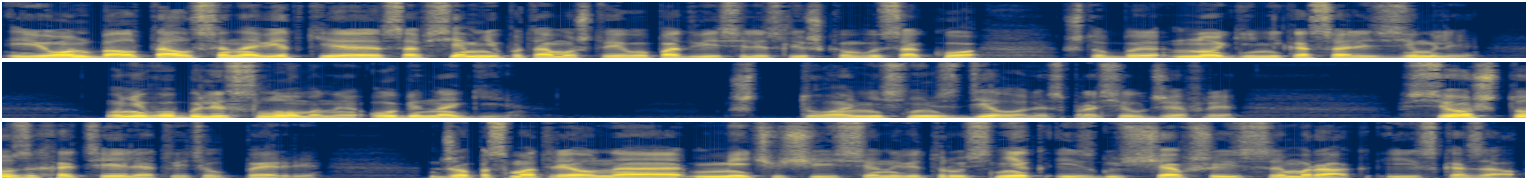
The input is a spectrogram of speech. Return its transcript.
и он болтался на ветке совсем не потому, что его подвесили слишком высоко, чтобы ноги не касались земли. У него были сломаны обе ноги. «Что они с ним сделали?» — спросил Джеффри. «Все, что захотели», — ответил Перри. Джо посмотрел на мечущийся на ветру снег и сгущавшийся мрак и сказал,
